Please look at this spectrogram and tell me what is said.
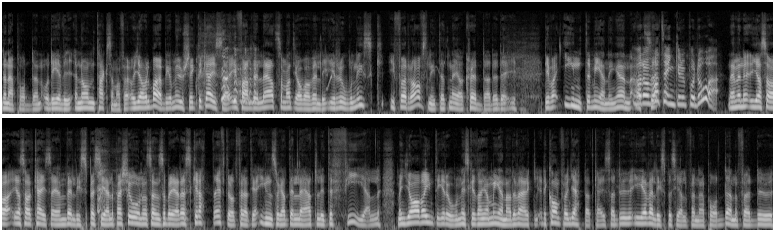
den här podden och det är vi enormt tacksamma för. Och jag vill bara be om ursäkt till Kajsa ifall det lät som att jag var väldigt ironisk i förra avsnittet när jag creddade dig. Det var inte meningen. Vadå, att... vad tänker du på då? Nej, men jag sa, jag sa att Kajsa är en väldigt speciell person och sen så började jag skratta efteråt för att jag insåg att det lät lite fel. Men jag var inte ironisk utan jag menade verkligen, det kom från hjärtat Kajsa. Du är väldigt speciell för den här podden för du,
